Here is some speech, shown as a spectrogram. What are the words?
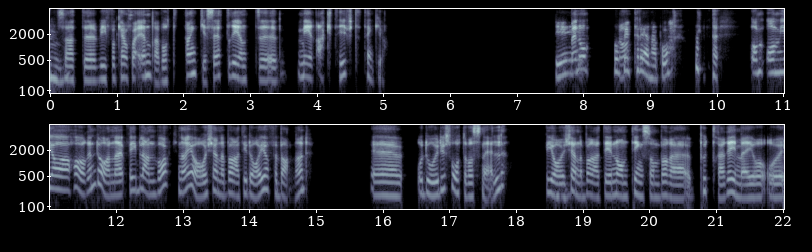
Mm. Så att eh, vi får kanske ändra vårt tankesätt rent eh, mer aktivt, tänker jag. Det Men om, får vi ja. träna på. om, om jag har en dag, när, för ibland vaknar jag och känner bara att idag är jag förbannad. Eh, och då är det svårt att vara snäll. För jag mm. känner bara att det är någonting som bara puttrar i mig och, och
